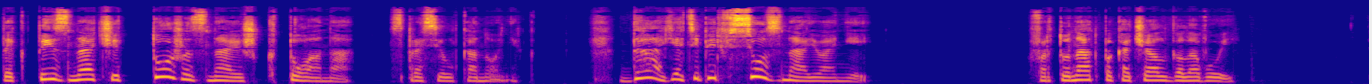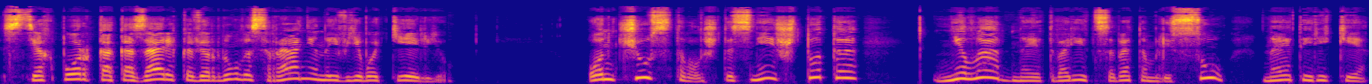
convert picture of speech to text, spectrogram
«Так ты, значит, тоже знаешь, кто она?» — спросил каноник. «Да, я теперь все знаю о ней». Фортунат покачал головой. С тех пор, как Азарика вернулась раненой в его келью, он чувствовал, что с ней что-то неладное творится в этом лесу, на этой реке.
